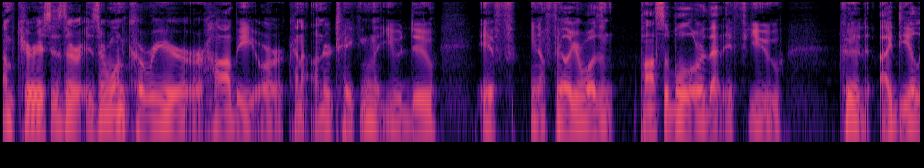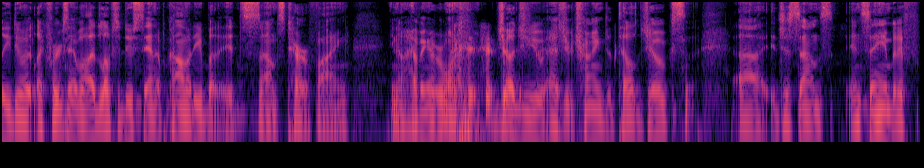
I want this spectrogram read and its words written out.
I'm curious, is there is there one career or hobby or kind of undertaking that you would do if you know failure wasn't possible, or that if you could ideally do it? Like for example, I'd love to do stand up comedy, but it sounds terrifying you know, having everyone judge you as you're trying to tell jokes. Uh, it just sounds insane. But if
